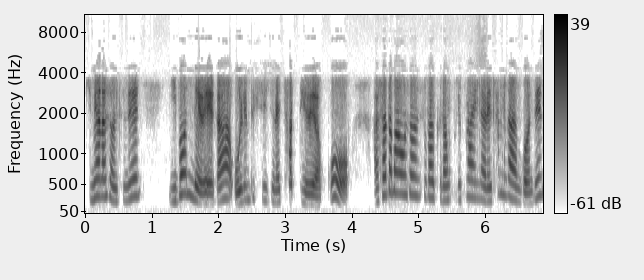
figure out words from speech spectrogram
김연아 선수는 이번 대회가 올림픽 시즌의 첫 대회였고 아사다마오 선수가 그랑프리 파이널에 참가한 거는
